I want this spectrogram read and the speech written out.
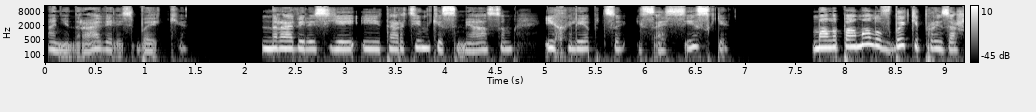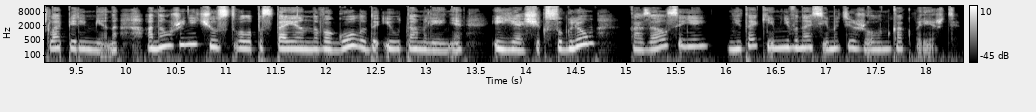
они нравились Бекке. Нравились ей и тортинки с мясом, и хлебцы, и сосиски. Мало-помалу в Бекке произошла перемена. Она уже не чувствовала постоянного голода и утомления, и ящик с углем казался ей не таким невыносимо тяжелым, как прежде.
